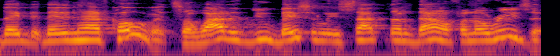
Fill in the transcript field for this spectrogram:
They they didn't have COVID. So why did you basically sat them down for no reason?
